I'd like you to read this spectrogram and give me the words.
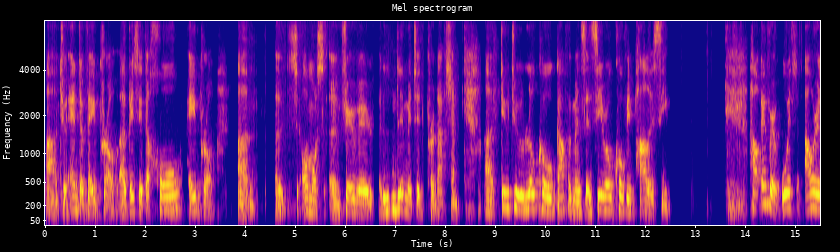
uh, to end of April, uh, basically the whole April. Um, it's almost a very, very limited production uh, due to local government's zero COVID policy. However, with our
